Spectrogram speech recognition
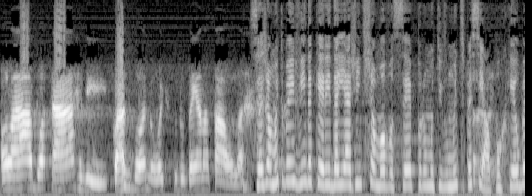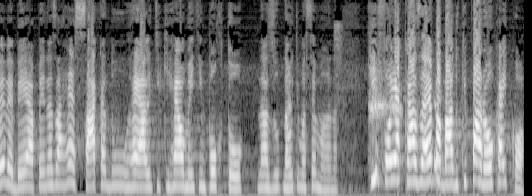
Olá, boa tarde, quase boa noite, tudo bem, Ana Paula? Seja muito bem-vinda, querida, e a gente chamou você por um motivo muito especial, uhum. porque o BBB é apenas a ressaca do reality que realmente importou nas, na última semana, que foi a Casa É Babado que parou o Caicó.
